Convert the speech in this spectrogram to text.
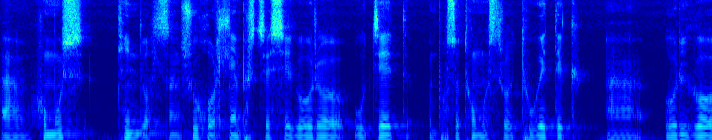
хүмүүс тэнд болсон шүүх хурлын процессыг өөрөө үзээд бусад хүмүүс рүү түгээдэг өөрийгөө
